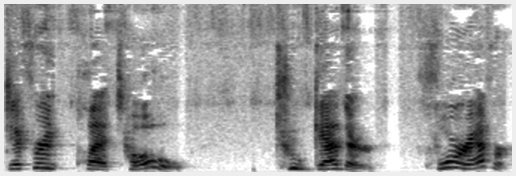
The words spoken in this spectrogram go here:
different plateau together forever.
